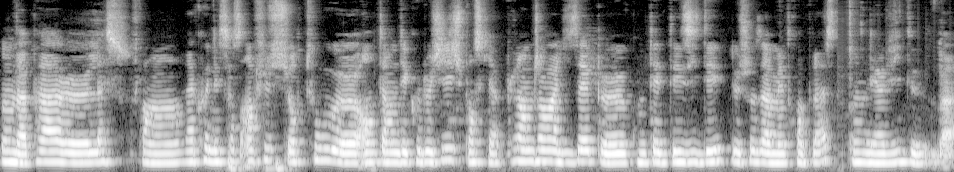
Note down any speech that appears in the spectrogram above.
on n'a pas euh, la, enfin, la connaissance infuse, surtout euh, en termes d'écologie. Je pense qu'il y a plein de gens à l'ISEP euh, qui ont peut-être des idées de choses à mettre en place. On est avis de bah,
